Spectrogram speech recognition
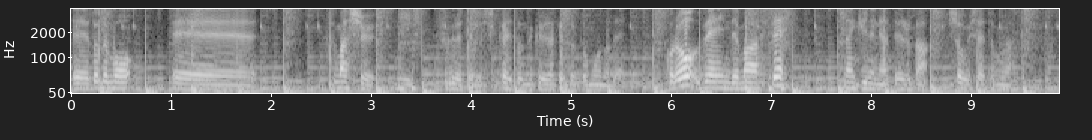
えーとても、えースマッシュに優れてるしっかり飛んでくれるラケットだと思うのでこれを全員で回して何球以内に当てれるか勝負したいと思います。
